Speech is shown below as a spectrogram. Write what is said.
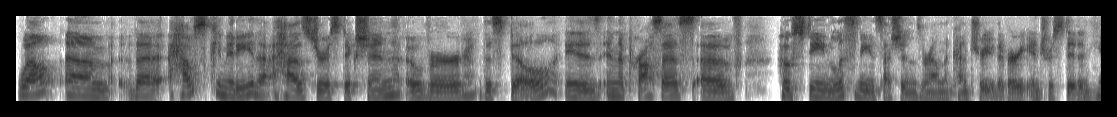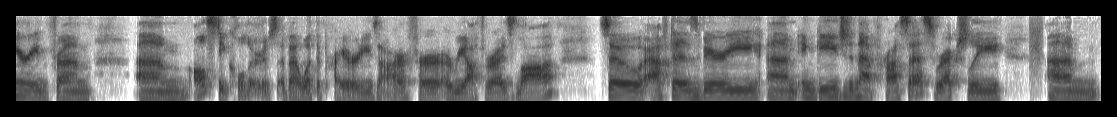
Well, um, the House committee that has jurisdiction over this bill is in the process of hosting listening sessions around the country. They're very interested in hearing from um, all stakeholders about what the priorities are for a reauthorized law. So AFFTA is very um, engaged in that process. We're actually um,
